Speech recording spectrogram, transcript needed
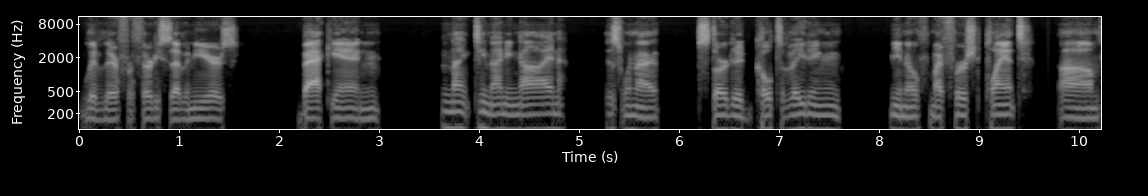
Lived there for 37 years. Back in 1999 is when I started cultivating. You know, my first plant. Um,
